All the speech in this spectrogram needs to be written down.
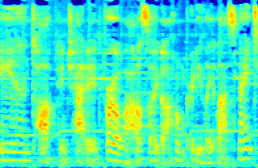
and talked and chatted for a while, so I got home pretty late last night.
